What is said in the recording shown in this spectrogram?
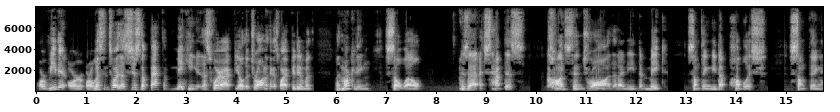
or read it or, or listen to it. That's just the fact of making it. That's where I feel the draw. And I think that's why I fit in with, with marketing so well is that I just have this constant draw that I need to make something, need to publish something.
